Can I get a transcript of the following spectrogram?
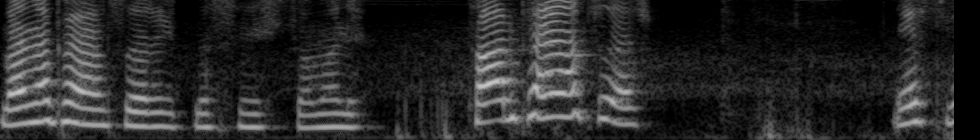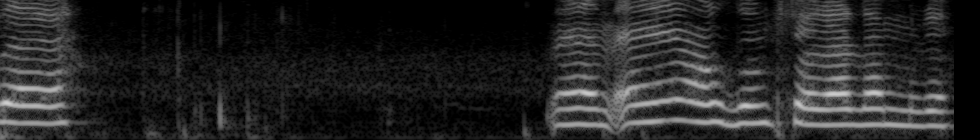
Ben de penaltılara gitmesini istiyorum hadi. Tamam penaltılar. Yes be. Benim en olduğum şeylerden biri.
